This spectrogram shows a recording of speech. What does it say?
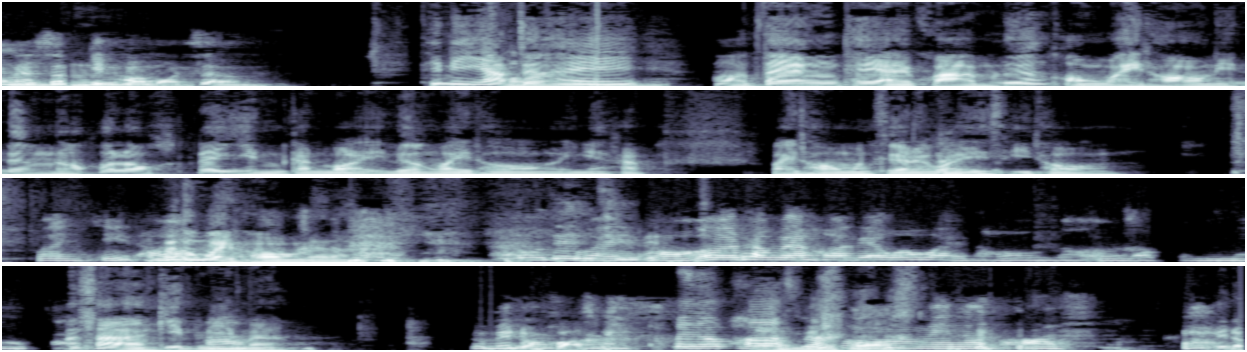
มอันนั้นต้องกินฮอร์โมนเสริม ทีนี้อยากจะอ๋อให้ หมอแตงขยายความเรื่องของวัยทองนิดนึงเนาะเพราะเราได้ยินกันบ่อยเรื่องวัยทองอะไรเงี้ยครับวัยทองมันคืออะไรวัยสีทอง ไว้สีทองไม่ต้องวัยทองได้ล่ะโรเดนไวซีทอง เออทำไมเขาเรียกว่าไวทองเนาะเออเราก็ไม่แน่ใจภาษาอังกฤษมีไหมก็เมนโนพอสเมโนพอสเอออืมเมนพอสเมโน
